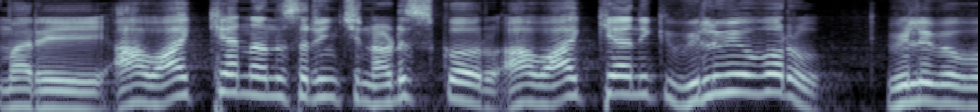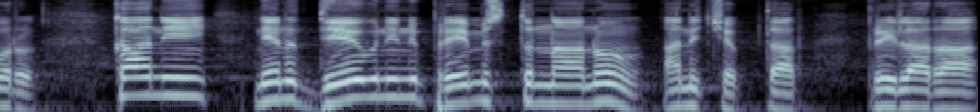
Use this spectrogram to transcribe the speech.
మరి ఆ వాక్యాన్ని అనుసరించి నడుచుకోరు. ఆ వాక్యానికి విలువివ్వరు విలువివ్వరు కానీ నేను దేవునిని ప్రేమిస్తున్నాను అని చెప్తారు. ప్రియులారా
